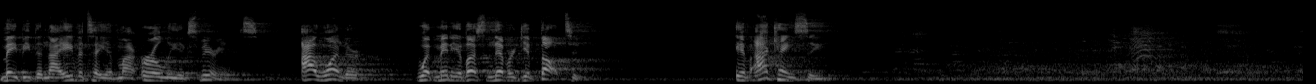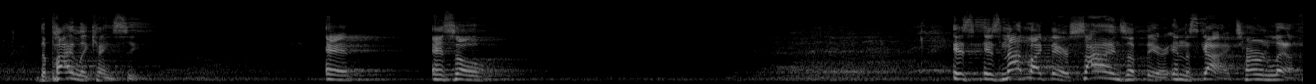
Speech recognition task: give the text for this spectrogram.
maybe the naivete of my early experience. I wondered what many of us never give thought to. If I can't see, the pilot can't see. And and so it's, it's not like there are signs up there in the sky, turn left,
